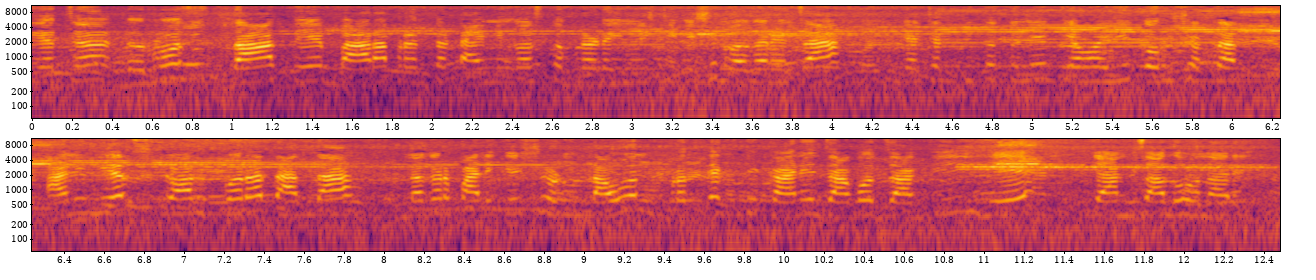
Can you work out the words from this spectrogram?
त्याचं रोज दहा ते बारापर्यंत टायमिंग असतं ब्लड इन्व्हेस्टिगेशन वगैरेचा. त्याच्यात तिथं तुम्ही केव्हाही करू शकतात. आणि हे स्टॉल परत आता नगरपालिकेत शेडूल लावून प्रत्येक ठिकाणी जागोजागी हे कॅम्प चालू होणार आहे.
